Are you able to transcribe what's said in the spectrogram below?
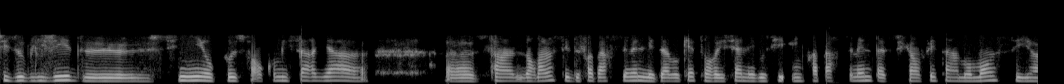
suis obligée de signer au, commissariat. Euh, enfin, normalement, c'est deux fois par semaine. Mes avocates ont réussi à négocier une fois par semaine parce qu'en fait, à un moment, c'est, euh,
